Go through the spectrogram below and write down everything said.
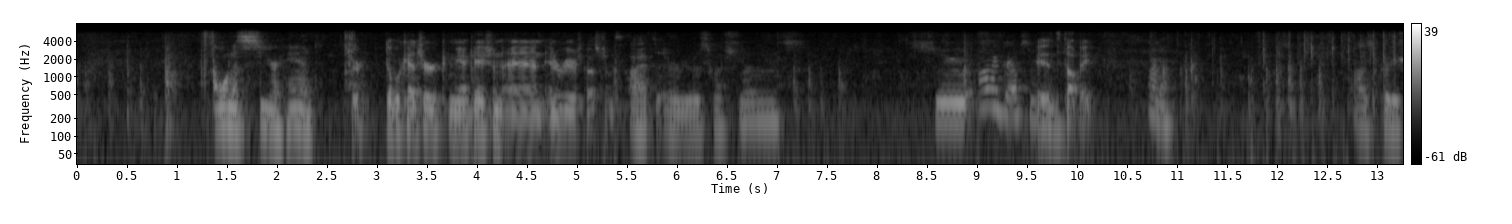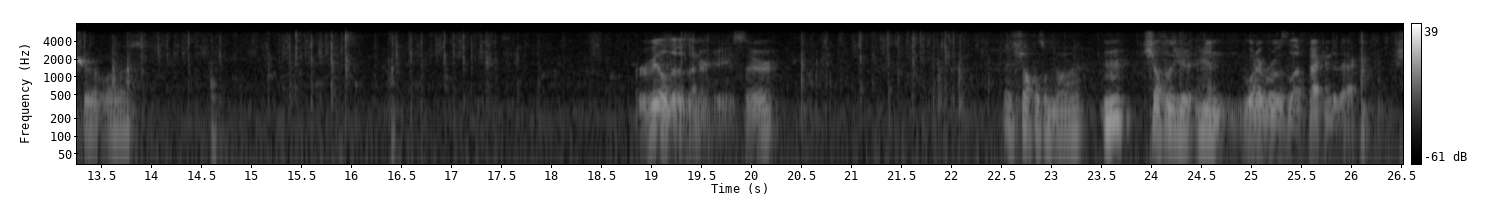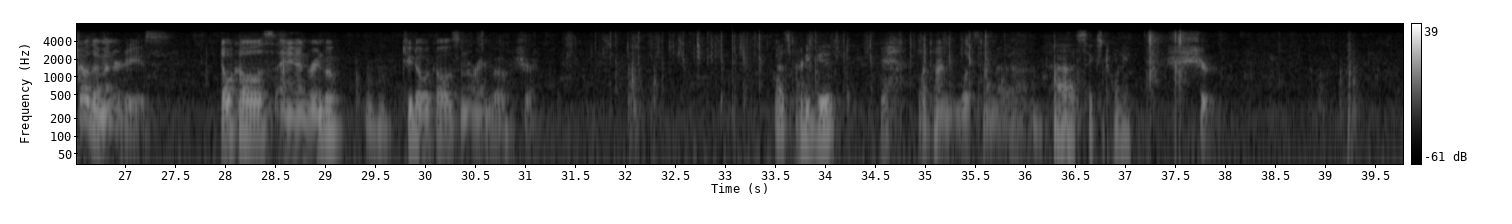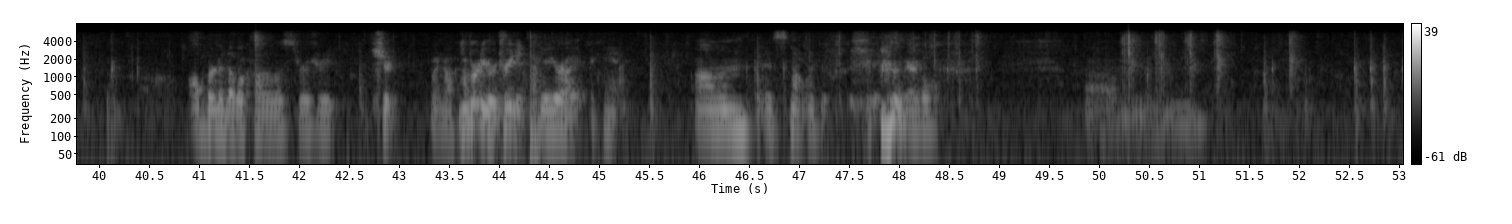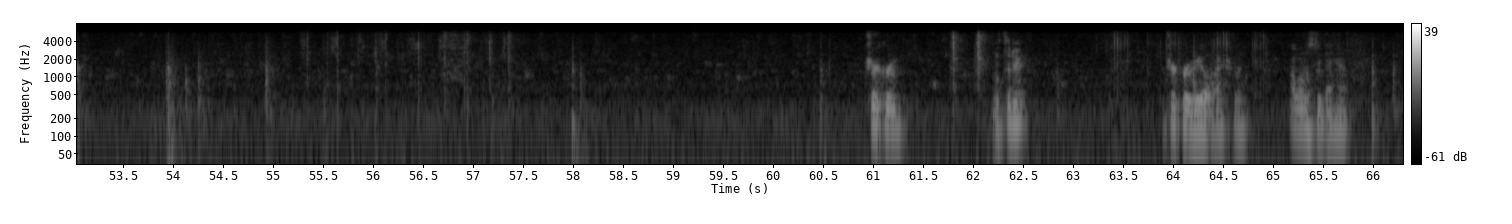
I want to see your hand. Sure. Double catcher, communication, and interviewers questions. I have to interview those questions. So I grab some. It's top eight. I know. I was pretty sure it was. Reveal those energies, sir. It shuffles them, don't it? Mm-hmm. Shuffles your hand, whatever was left back into deck. Show them energies. Double colorless and rainbow. Mhm. Two double colorless and a rainbow. Sure. That's pretty good. Yeah. What time? What's time at? Uh, Uh, 620. sure. I'll burn a double colorless to retreat. Sure. Wait, no. You've already retreated. Yeah, you're right. I can't. Um, it's not worth it. It's a miracle. Um, trick room. What to do? Trick reveal. Actually, I want to see the hand.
